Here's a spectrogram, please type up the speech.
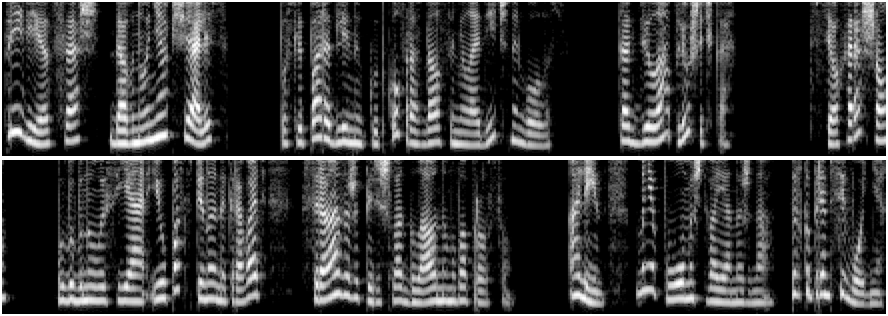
«Привет, Саш. Давно не общались». После пары длинных гудков раздался мелодичный голос. «Как дела, Плюшечка?» «Все хорошо», — улыбнулась я и, упав спиной на кровать, сразу же перешла к главному вопросу. «Алин, мне помощь твоя нужна, только прям сегодня».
